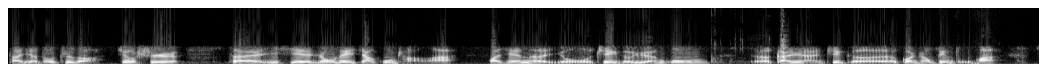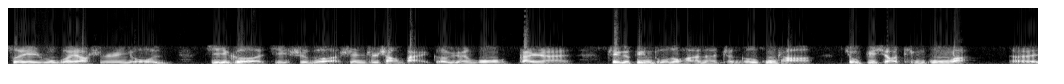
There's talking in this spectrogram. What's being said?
大家都知道，就是。在一些肉类加工厂啊，发现呢有这个员工呃感染这个冠状病毒嘛，所以如果要是有几个、几十个甚至上百个员工感染这个病毒的话呢，整个工厂就必须要停工了，呃，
